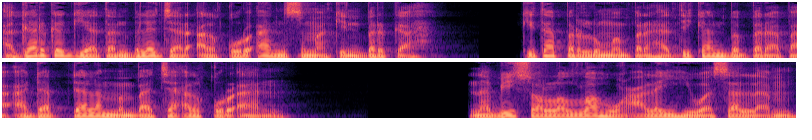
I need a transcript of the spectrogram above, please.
Agar kegiatan belajar Al-Quran semakin berkah, kita perlu memperhatikan beberapa adab dalam membaca Al-Quran. Nabi Shallallahu Alaihi Wasallam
